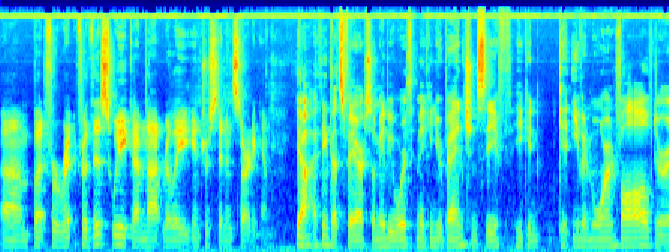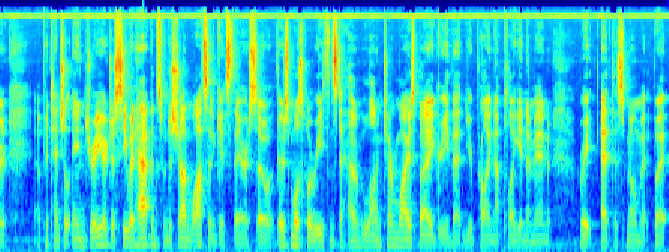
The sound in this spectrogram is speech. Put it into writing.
Um, but for for this week, I'm not really interested in starting him. Yeah, I think that's fair. So maybe worth making your bench and see if he can get even more involved or a, potential injury or just see what happens when Deshaun Watson gets there. So there's multiple reasons to have long term wise, but I agree that you're probably not plugging him in right at this moment. But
